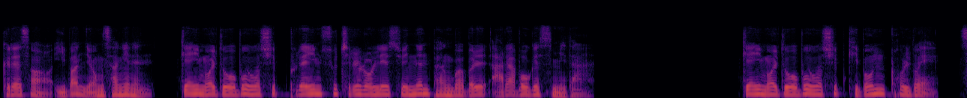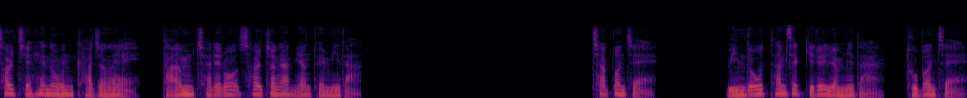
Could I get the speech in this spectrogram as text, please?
그래서 이번 영상에는 게임 월드 오브 워십 프레임 수치를 올릴 수 있는 방법을 알아보겠습니다. 게임 월드 오브 워십 기본 폴더에 설치해 놓은 가정하에 다음 차례로 설정하면 됩니다. 첫 번째, 윈도우 탐색기를 엽니다. 두 번째,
